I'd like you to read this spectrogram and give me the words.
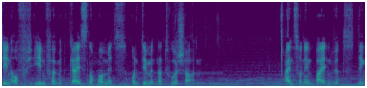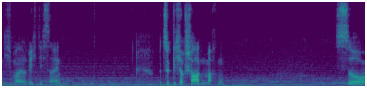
den auf jeden Fall mit Geist nochmal mit und den mit Naturschaden. Eins von den beiden wird, denke ich mal, richtig sein. Bezüglich auch Schaden machen. So.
